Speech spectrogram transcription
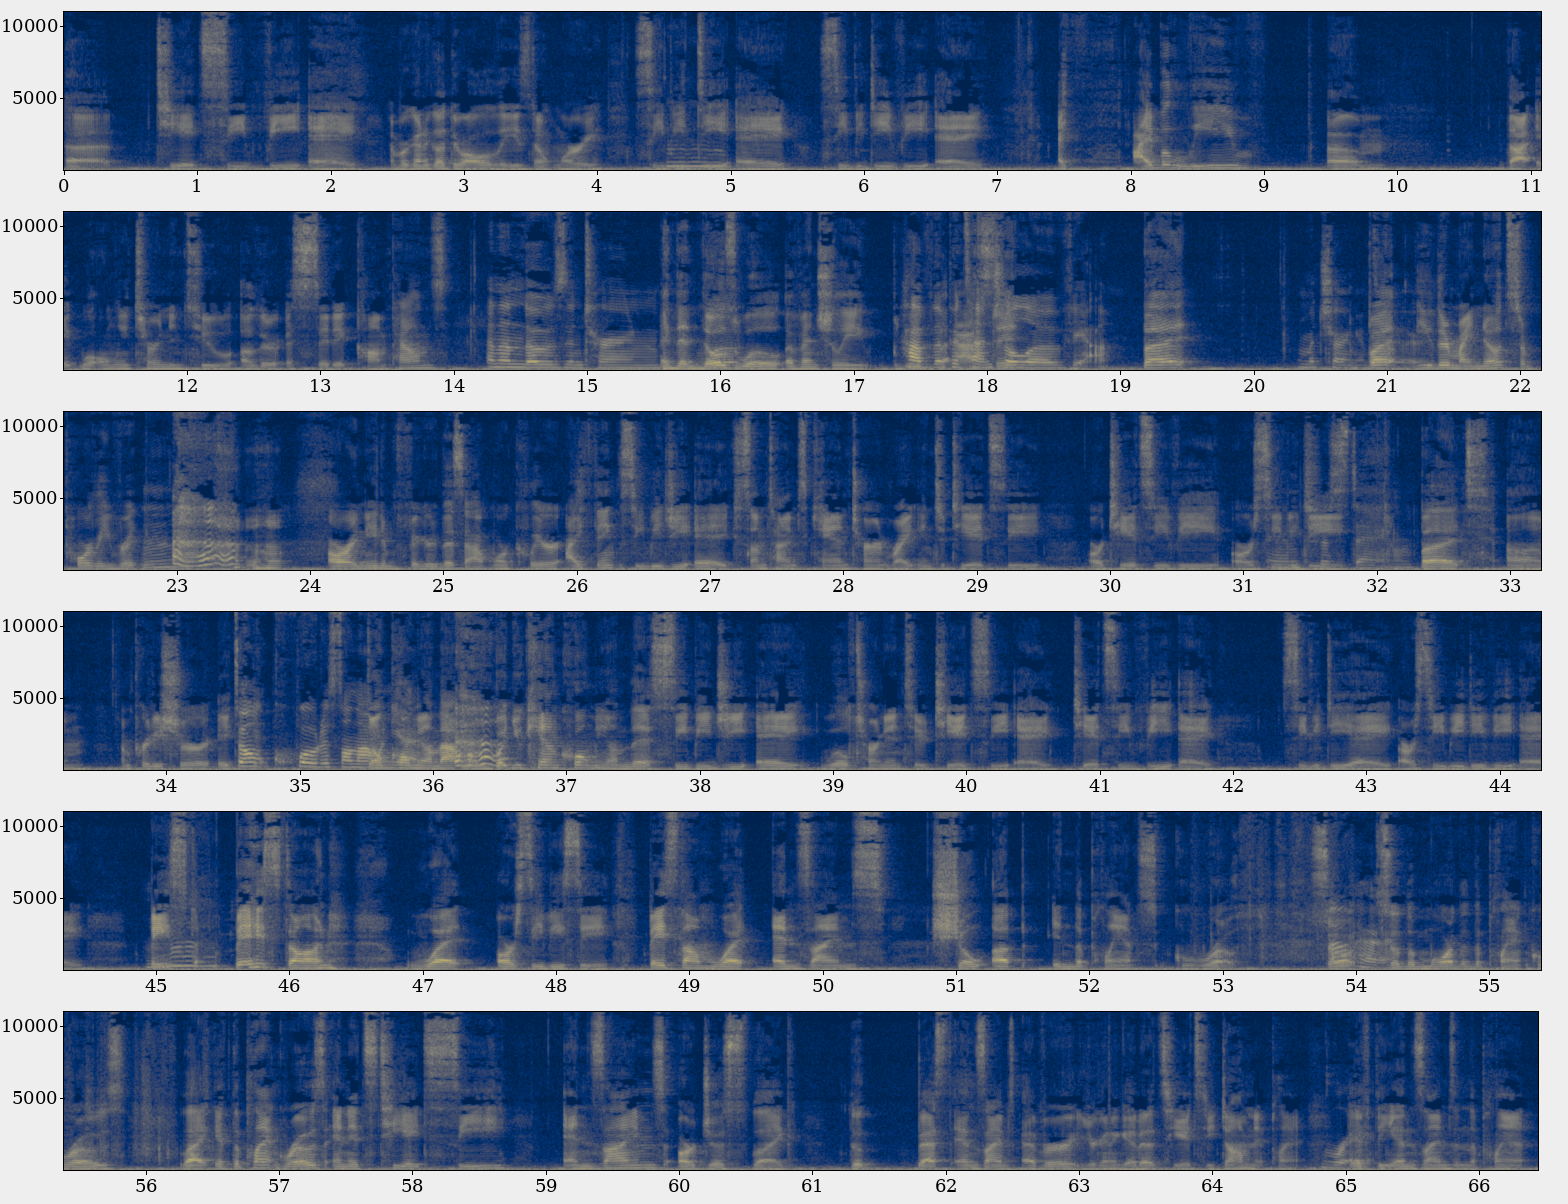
uh, THCVA. And we're going to go through all of these, don't worry. CBDA, CBDVA. I, I believe um, that it will only turn into other acidic compounds. and then those in turn And then those will eventually have the leave potential acid, of yeah but maturing but other. either my notes are poorly written or I need to figure this out more clear. I think CBGA sometimes can turn right into THC or THCV or CBD, Interesting. but um, I'm pretty sure it. Don't quote us on that don't quote yet. me on that one, but you can quote me on this. CBGA will turn into THCA, THCVA, CBDA, or CBDVA, based Mm-hmm. based on what or CBC, based on what enzymes show up in the plant's growth. So Okay. so the more that the plant grows, like if the plant grows and its THC enzymes are just like the best enzymes ever, you're gonna get a THC dominant plant. Right. If the enzymes in the plant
